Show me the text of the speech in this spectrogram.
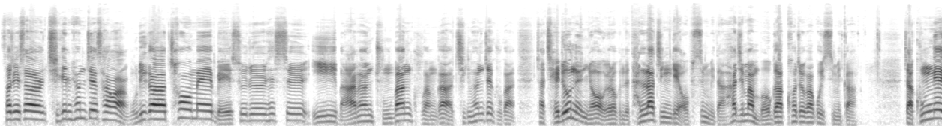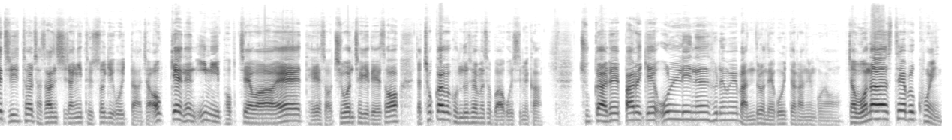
사실상 지금 현재 상황 우리가 처음에 매수를 했을 이 만원 중반 구간과 지금 현재 구간 자 재료는요 여러분들 달라진 게 없습니다 하지만 뭐가 커져가고 있습니까 자 국내 디지털 자산 시장이 들썩이고 있다 자 업계는 이미 법제화에 대해서 지원책에 대해서 자 촉각을 곤두세우면서 뭐 하고 있습니까 주가를 빠르게 올리는 흐름을 만들어내고 있다라는 거예요 자 원화 스테이블 코인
